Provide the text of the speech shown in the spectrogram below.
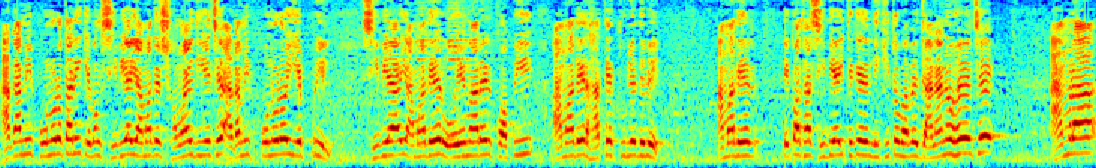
আগামী পনেরো তারিখ এবং সিবিআই আমাদের সময় দিয়েছে। আগামী পনেরোই এপ্রিল সিবিআই আমাদের ওএমআর এর কপি আমাদের হাতে তুলে দেবে। আমাদের একথা সিবিআই থেকে লিখিতভাবে জানানো হয়েছে। আমরা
